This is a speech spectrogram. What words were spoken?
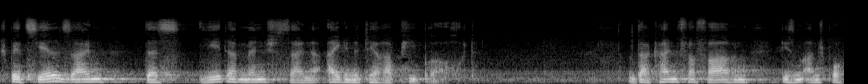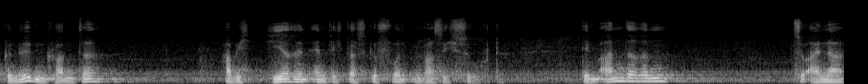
speziell sein, dass jeder Mensch seine eigene Therapie braucht. Und da kein Verfahren diesem Anspruch genügen konnte, habe ich hierin endlich das gefunden, was ich suchte. Dem anderen zu einer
